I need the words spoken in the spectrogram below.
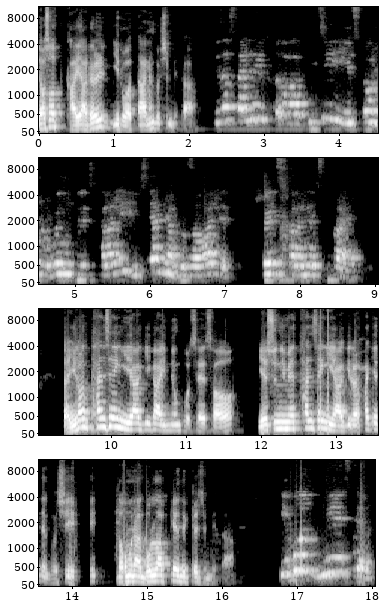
여섯 가야를 이루었다는 것입니다. Из остальных э, пяти яиц тоже вылупились короли, и все они образовали шесть королевств края. 자, 이런 탄생 이야기가 있는 곳에서 예수님의 탄생 이야기를 하게 된 것이 너무나 놀랍게 느껴집니다. И вот вместе,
